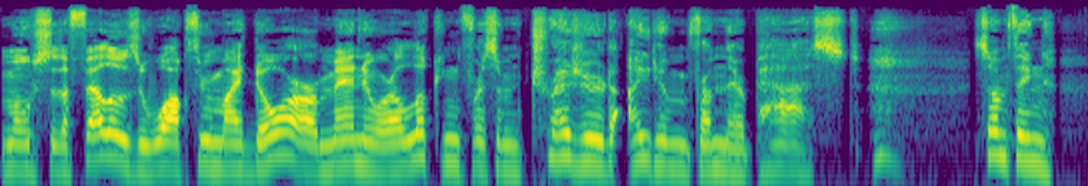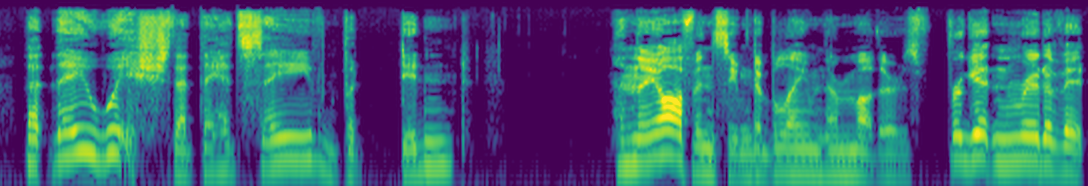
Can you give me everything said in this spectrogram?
most of the fellows who walk through my door are men who are looking for some treasured item from their past. Something that they wish that they had saved but didn't. And they often seem to blame their mothers for getting rid of it.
